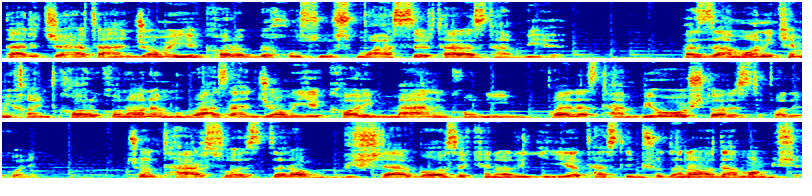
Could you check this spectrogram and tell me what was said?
در جهت انجام یک کار به خصوص مؤثرتر از تنبیهه و زمانی که می‌خوایم کارکنانمون رو از انجام یک کاری منع کنیم باید از تنبیه و هشدار استفاده کنیم. چون ترس و استراب بیشتر باعث کنارگیری یا تسلیم شدن آدما میشه.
